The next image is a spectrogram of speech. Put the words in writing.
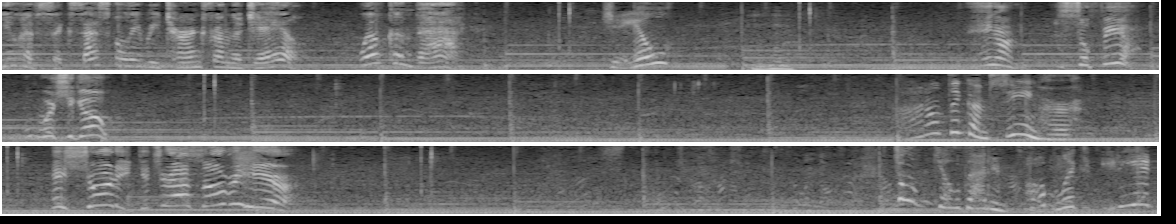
You have successfully returned from the jail. Welcome back. Jail? Mm-hmm. Hang on, Sophia! Where'd she go? I don't think I'm seeing her. Hey, Shorty, get your ass over here! Don't yell that in public, idiot!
